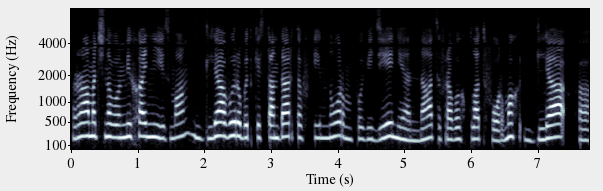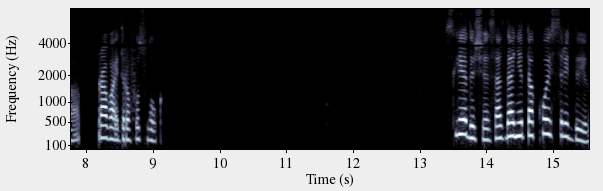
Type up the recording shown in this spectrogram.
рамочного механизма для выработки стандартов и норм поведения на цифровых платформах для э, провайдеров услуг. Следующее. Создание такой среды,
